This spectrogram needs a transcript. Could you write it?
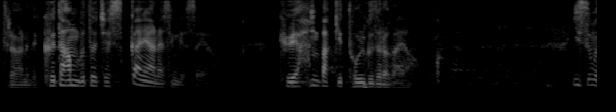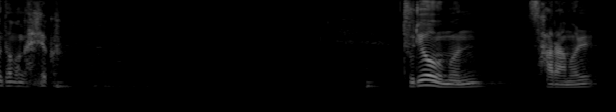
들어가는데 그 다음부터 제 습관이 하나 생겼어요. 교회 한 바퀴 돌고 들어가요. 있으면 도망가려고. 두려움은 사람을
